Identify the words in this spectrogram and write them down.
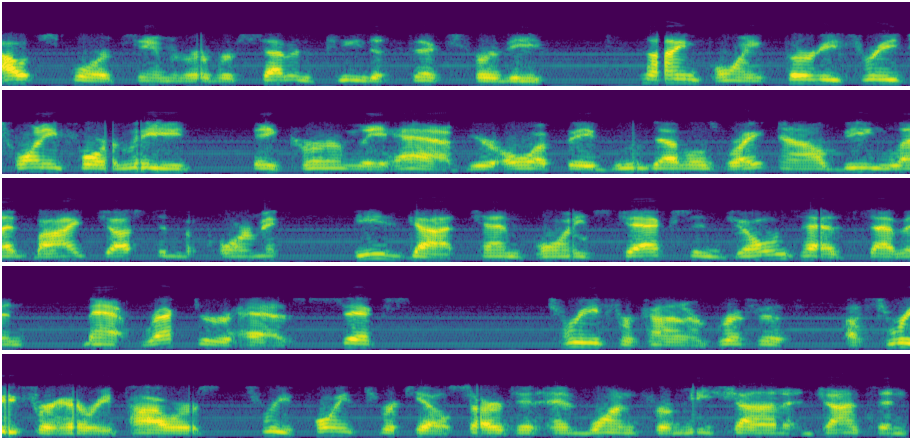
outscored Salmon River 17 to 6 for the 9-point, 33-24 lead they currently have. Your OFA Blue Devils right now being led by Justin McCormick. He's got 10 points. Jackson Jones has seven. Matt Rector has six. Three for Connor Griffith, a three for Harry Powers, three points for Kale Sargent, and one for Mishan Johnson.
